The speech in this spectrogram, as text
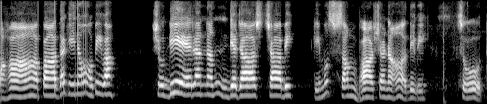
महापादकिनोऽपि वा शुद्ध्येरनन्द्यजाश्चापि किमु सम्भाषणादिवि सूत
